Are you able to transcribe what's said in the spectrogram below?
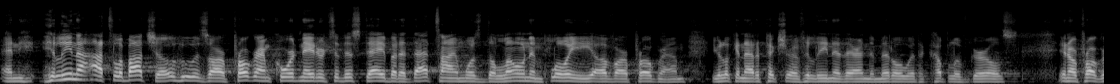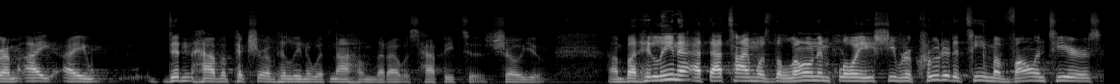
And Helena Atlabacho, who is our program coordinator to this day, but at that time was the lone employee of our program. You're looking at a picture of Helena there in the middle with a couple of girls in our program. I, I didn't have a picture of Helena with Nahum that I was happy to show you. Um, but Helena at that time was the lone employee. She recruited a team of volunteers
